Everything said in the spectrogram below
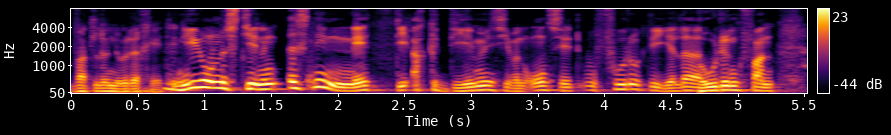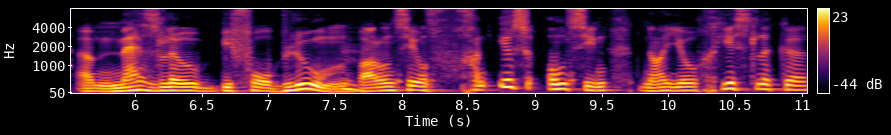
wat hulle nodig het. En hierdie ondersteuning is nie net die akademiese want ons het voor ook die hele houding van uh, Maslow before Bloom hmm. waar ons sê ons gaan eers omsien na jou geestelike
